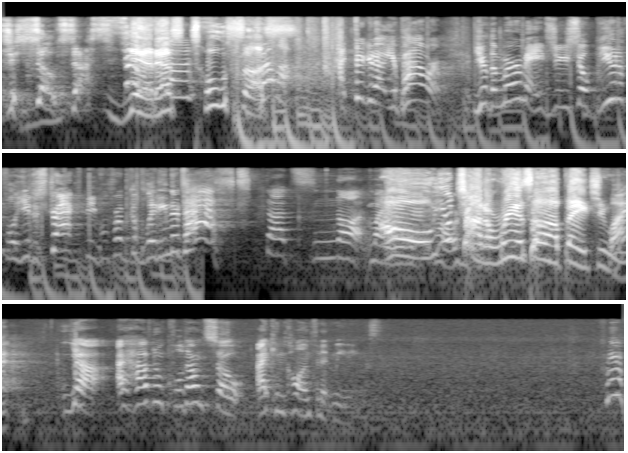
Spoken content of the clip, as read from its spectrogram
is just so sus. Yeah, that's too sus. Bella, I figured out your power. You're the mermaid, so you're so beautiful you distract people from completing their tasks. That's not my. Oh, you power. trying to rinse her up, ain't you? What? Yeah, I have no cooldown, so I can call infinite meetings. Hmm.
